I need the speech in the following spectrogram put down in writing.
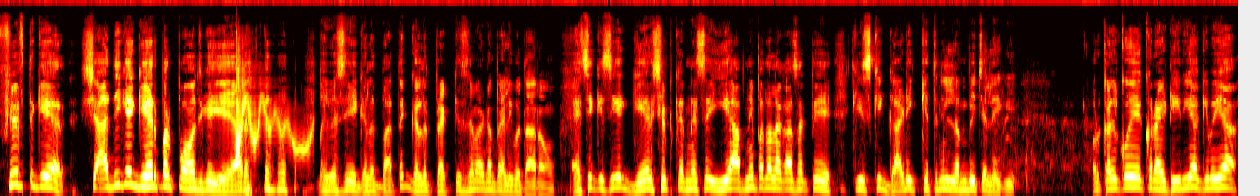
फिफ्थ गियर शादी के गियर पर पहुँच गई है यार। भाई, वैसे ये गलत बात है, गलत प्रैक्टिस है मैडम पहले बता रहा हूँ। ऐसे किसी के गियर शिफ्ट करने से ये आप नहीं पता लगा सकते कि इसकी गाड़ी कितनी लंबी चलेगी। और कल को ये क्राइटेरिया कि भैया,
